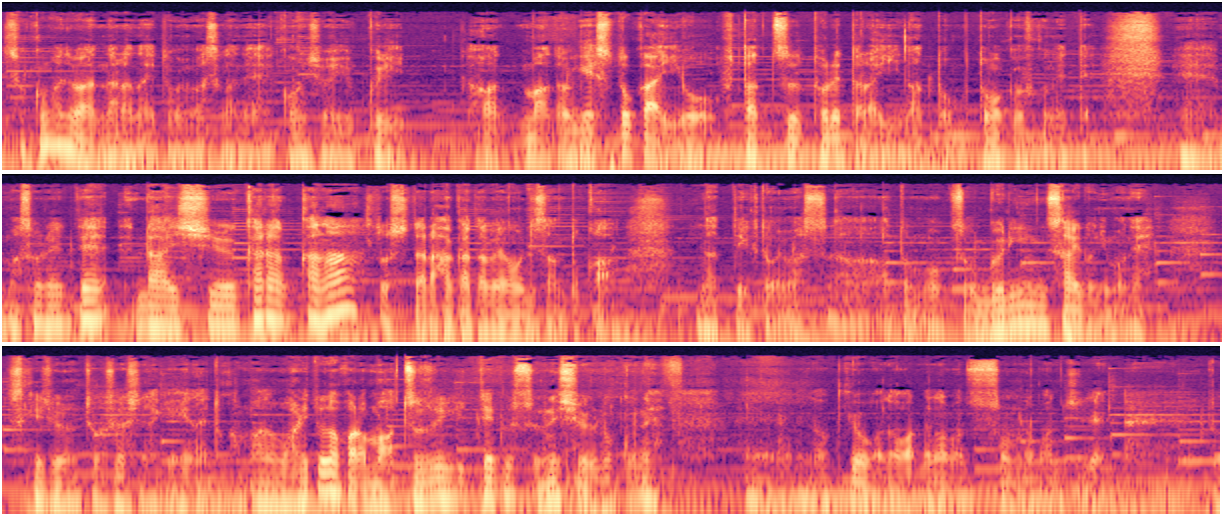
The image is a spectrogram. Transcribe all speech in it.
そこまではならないと思いますがね今週はゆっくりあまあゲスト会を2つ取れたらいいなとともくん含めて、えー、まあ、それで来週からかな？そしたら博多弁おじさんとかになっていくと思います。ああともうそのグリーンサイドにもねスケジュールの調整をしなきゃいけないとか、まあ、割とだからまあ続いてるっすね収録ね、えー、今日はだからなんかそんな感じで、えーと、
